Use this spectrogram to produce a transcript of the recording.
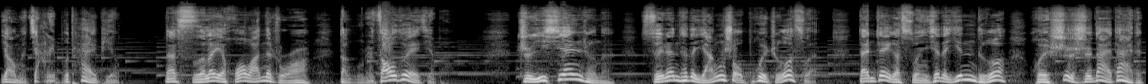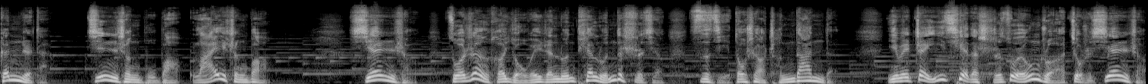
要么家里不太平。那死了也活完的主儿，等着遭罪去吧。至于先生呢，虽然他的阳寿不会折损，但这个损下的阴德会世世代代的跟着他，今生不报，来生报。先生。做任何有违人伦天伦的事情，自己都是要承担的，因为这一切的始作俑者就是先生，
